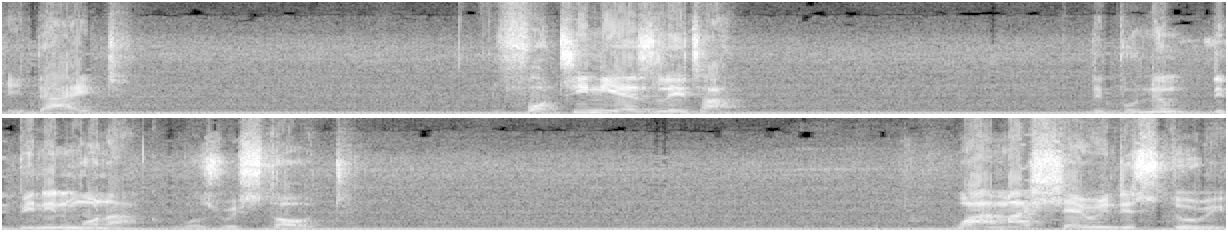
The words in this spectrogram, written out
he died. 14 years later, the Benin, monarch was restored. Why am I sharing this story?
